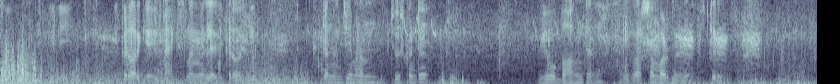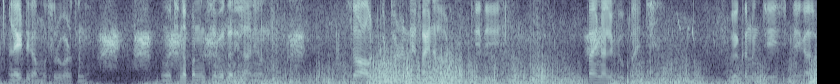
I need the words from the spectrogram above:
సో ఇది ఇక్కడ వరకే మ్యాక్సిమం వెళ్ళేది ఇక్కడ వరకు. ఇక్కడ నుంచి మనం చూసుకుంటే వ్యూ బాగుంటుంది. వర్షం పడుతుంది స్టిల్ లైట్గా ముసురు పడుతుంది. మేము వచ్చినప్పటి నుంచి వెదర్ ఇలానే ఉంది. సో అవుట్పుట్ చూడండి ఫైనల్ అవుట్పుట్ ఇది ఫైనల్ వ్యూ పాయింట్స్ వ్యూ ఇక్కడ నుంచి మేఘాలు.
